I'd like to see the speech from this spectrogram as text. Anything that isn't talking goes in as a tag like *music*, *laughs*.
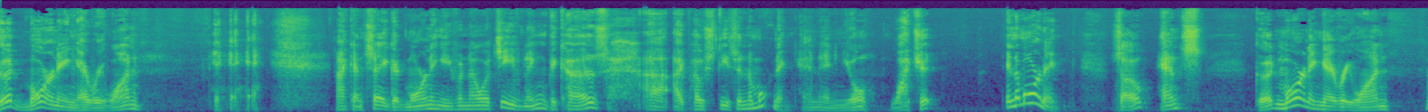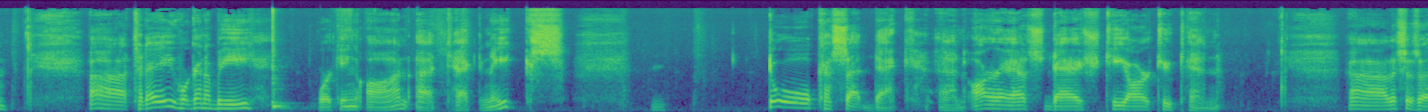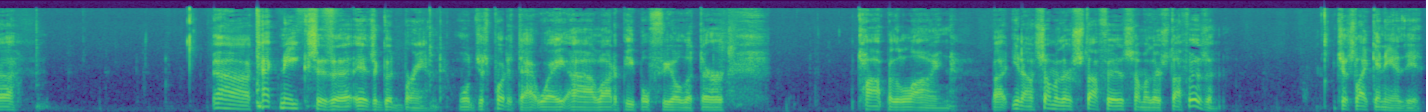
Good morning, everyone. *laughs* I can say good morning even though it's evening because uh, I post these in the morning and then you'll watch it in the morning. So, hence, good morning, everyone. *laughs* Uh, today we're going to be working on a Technics dual cassette deck, an RS-TR210. Uh, this is a uh, Technics is a is a good brand. We'll just put it that way. Uh, a lot of people feel that they're top of the line, but you know some of their stuff is, some of their stuff isn't. Just like any of the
